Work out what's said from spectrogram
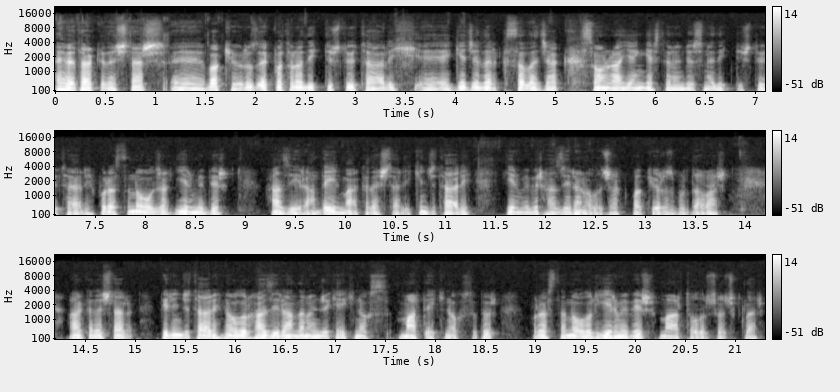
Evet arkadaşlar e, bakıyoruz. Ekvatora dik düştüğü tarih e, geceler kısalacak. Sonra yengeçten öncesine dik düştüğü tarih. Burası ne olacak? 21 Haziran değil mi arkadaşlar? İkinci tarih 21 Haziran olacak. Bakıyoruz burada var. Arkadaşlar birinci tarih ne olur? Haziran'dan önceki ekinoks Mart ekinoksudur. Burası da ne olur? 21 Mart olur çocuklar.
